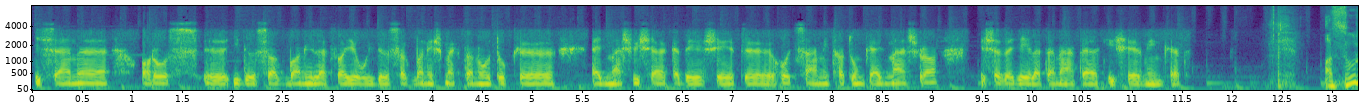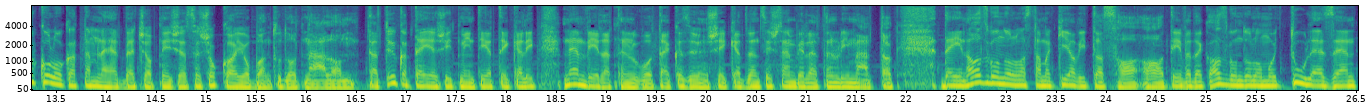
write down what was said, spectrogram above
hiszen a rossz időszakban, illetve a jó időszakban is megtanultuk egymás viselkedését, hogy számíthatunk egymásra, és ez egy életen át elkísér minket a szurkolókat nem lehet becsapni, és ezt sokkal jobban tudod nálam. Tehát ők a teljesítményt értékelik, nem véletlenül voltál közönség kedvenc, és nem véletlenül imádtak. De én azt gondolom, aztán majd kiavítasz, ha, ha tévedek, azt gondolom, hogy túl ezen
